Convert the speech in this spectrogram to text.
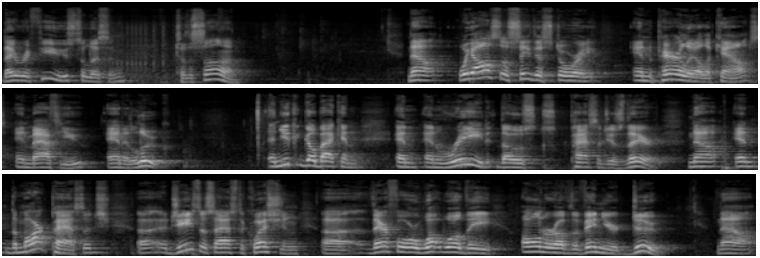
They refused to listen to the son. Now, we also see this story in the parallel accounts in Matthew and in Luke. And you can go back and, and, and read those passages there. Now, in the Mark passage, uh, Jesus asked the question, uh, therefore, what will the owner of the vineyard do? Now,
